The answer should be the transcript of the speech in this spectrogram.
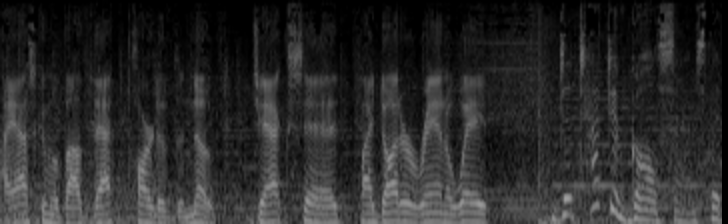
I asked him about that part of the note. Jack said, My daughter ran away. Detective Gall says that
